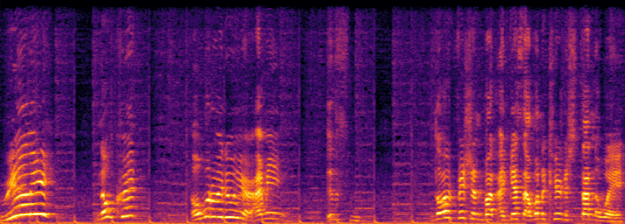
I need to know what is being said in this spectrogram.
really? No crit? Oh, what do I do here? I mean, it's not efficient, but I guess I want to clear the stun away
